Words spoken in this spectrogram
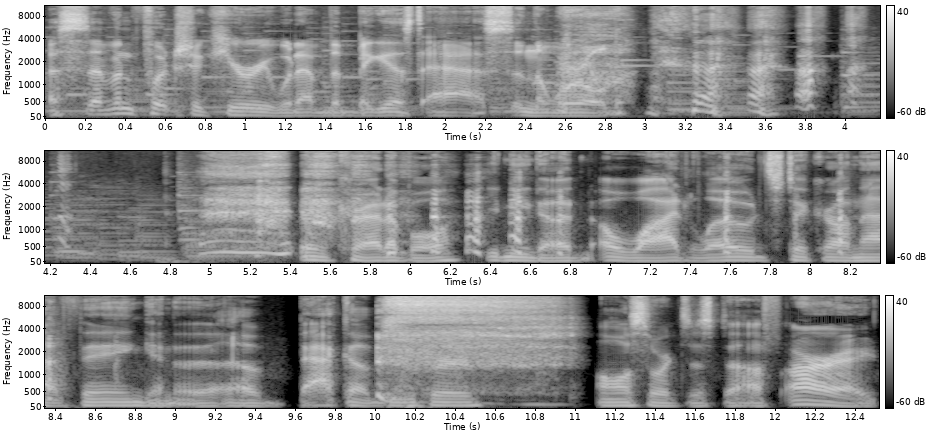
A seven foot Shaqiri would have the biggest ass in the world. Incredible. you need a, a wide load sticker on that thing and a, a backup beeper, all sorts of stuff. All right.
